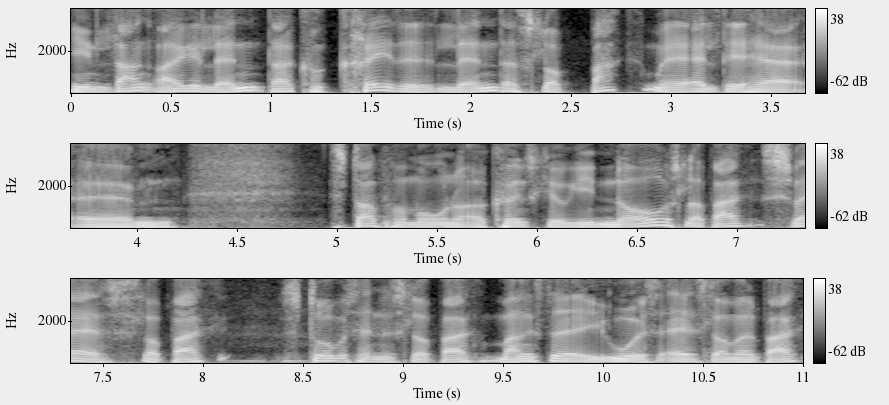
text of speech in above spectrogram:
i en lang række lande. Der er konkrete lande, der slår bak med alt det her øh, stophormoner og kønskirurgi. Norge slår bak, Sverige slår bak, Storbritannien slår bak, mange steder i USA slår man bak.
